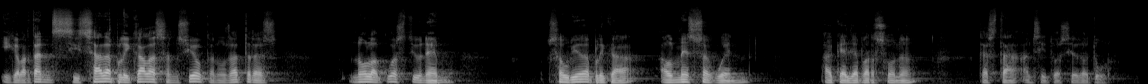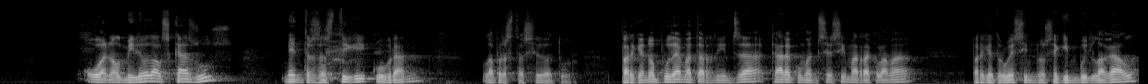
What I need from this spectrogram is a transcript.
I que, per tant, si s'ha d'aplicar la sanció, que nosaltres no la qüestionem, s'hauria d'aplicar el mes següent a aquella persona que està en situació d'atur. O, en el millor dels casos, mentre estigui cobrant la prestació d'atur perquè no podem eternitzar que ara comencéssim a reclamar perquè trobéssim no sé quin buit legal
